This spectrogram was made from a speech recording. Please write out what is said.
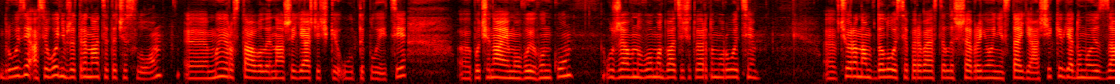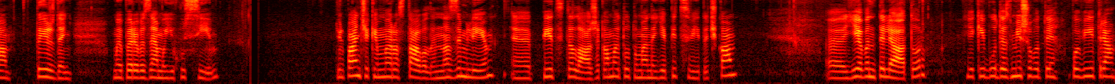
Друзі, а сьогодні вже 13 число. Е, Ми розставили наші ящички у теплиці. Е, Починаємо вигонку уже в новому 24-му році. Е, Вчора нам вдалося перевезти лише в районі 100 ящиків. Я думаю, за тиждень ми перевеземо їх усі. Тюльпанчики ми розставили на землі під стелажиками. Тут у мене є підсвіточка, є вентилятор, який буде змішувати повітря.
